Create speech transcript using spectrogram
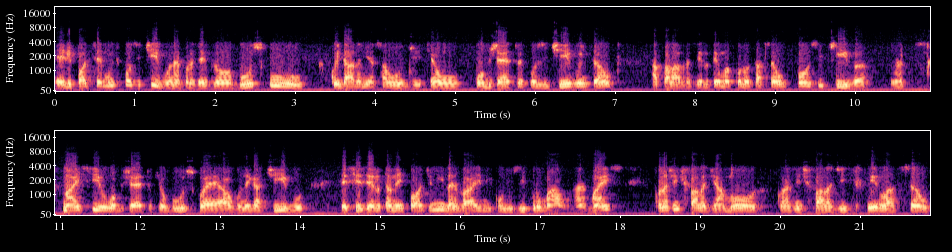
ele pode ser muito positivo, né? Por exemplo, eu busco cuidar da minha saúde, que é um, um objeto é positivo, então a palavra zelo tem uma conotação positiva, né? Mas se o objeto que eu busco é algo negativo, esse zelo também pode me levar e me conduzir para o mal, né? Mas quando a gente fala de amor, quando a gente fala de relação,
